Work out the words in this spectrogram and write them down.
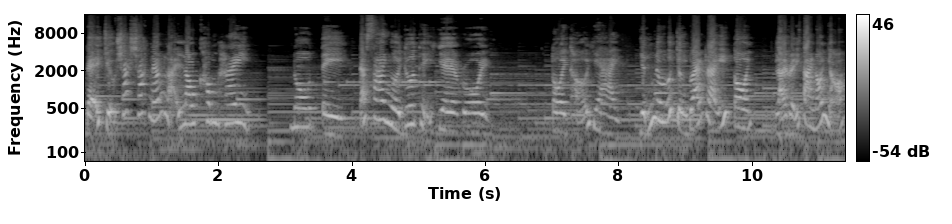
để chịu sát sát nắng lại lâu không hay. Nô tỳ đã sai người đưa thị về rồi. Tôi thở dài dĩnh nương ước chừng đoán ra ý tôi, lại rỉ tai nói nhỏ,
